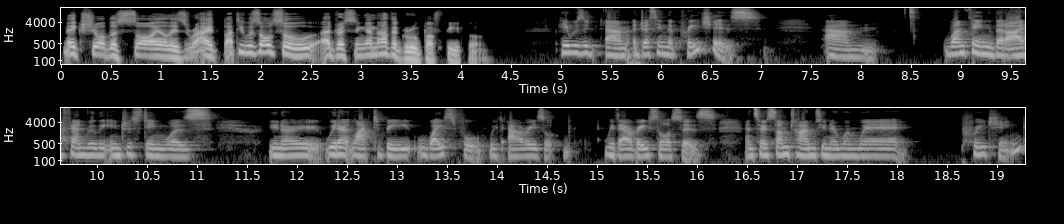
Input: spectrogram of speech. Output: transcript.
make sure the soil is right. But he was also addressing another group of people he was um, addressing the preachers. Um, one thing that I found really interesting was, you know, we don't like to be wasteful with our resor- with our resources, and so sometimes, you know, when we're preaching,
